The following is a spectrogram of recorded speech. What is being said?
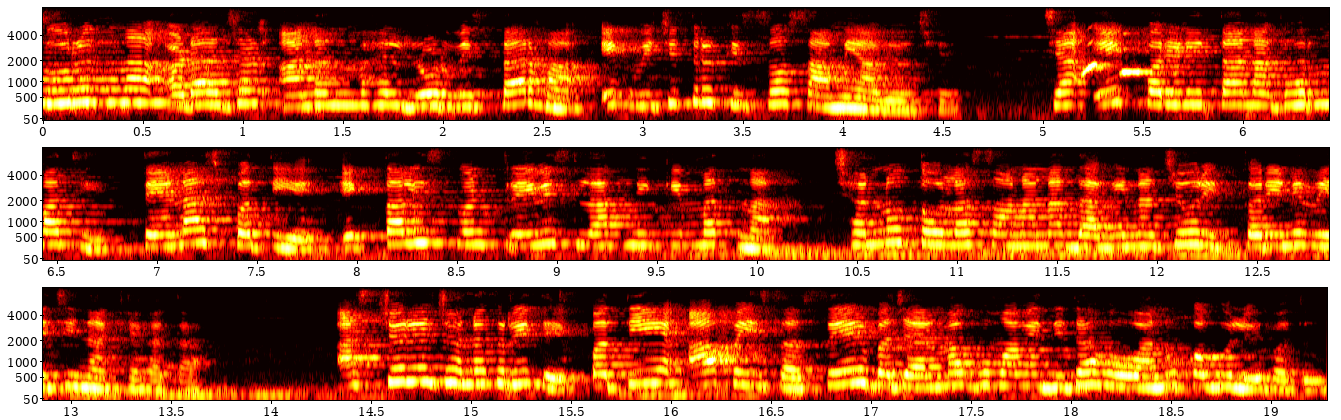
સુરતના અડાજણ આનંદ મહેલ રોડ વિસ્તારમાં એક વિચિત્ર કિસ્સો સામે આવ્યો છે. જ્યાં એક પરિણીતાના ઘરમાંથી તેના જ પતિએ એકતાલીસ પોઈન્ટ ત્રેવીસ લાખની કિંમતના છન્નું તોલા સોનાના દાગીના ચોરી કરીને વેચી નાખ્યા હતા. આશ્ચર્યજનક રીતે પતિએ આ પૈસા શેર બજારમાં ગુમાવી દીધા હોવાનું કબૂલ્યું હતું.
